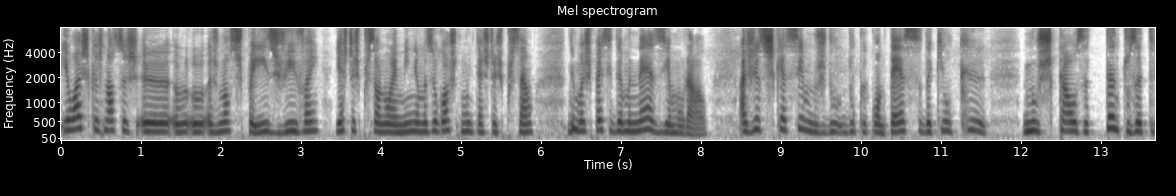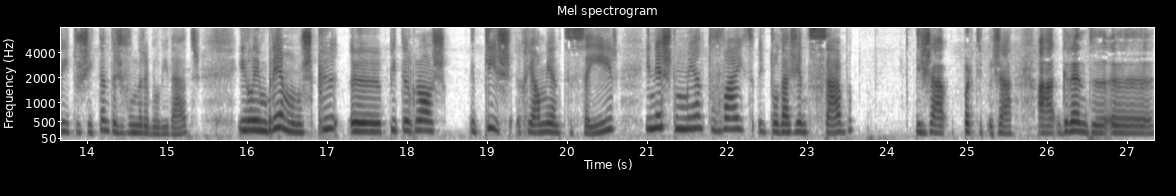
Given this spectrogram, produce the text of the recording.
eu acho que as nossas, uh, os nossos países vivem, e esta expressão não é minha, mas eu gosto muito desta expressão, de uma espécie de amnésia moral. Às vezes esquecemos do, do que acontece, daquilo que nos causa tantos atritos e tantas vulnerabilidades, e lembremos-nos que Peter Grosch quis realmente sair e neste momento vai, e toda a gente sabe, e já, já há grande uh,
